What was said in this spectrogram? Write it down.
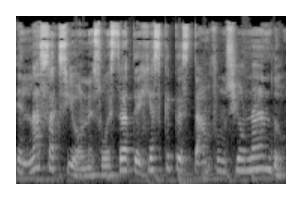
en las acciones o estrategias que te están funcionando.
